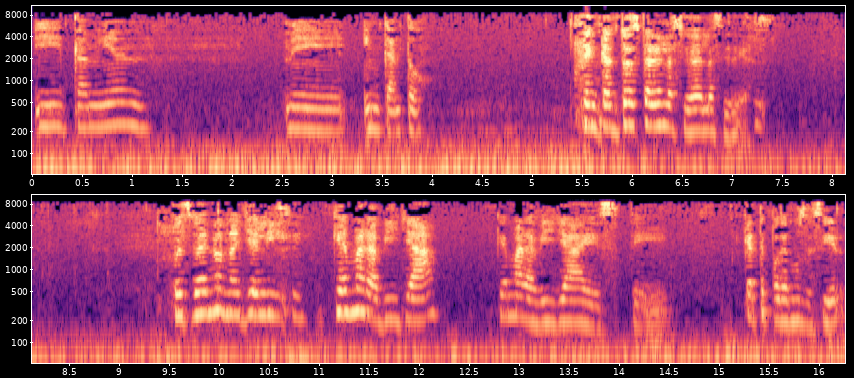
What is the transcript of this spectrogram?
y también me encantó. Te encantó estar en la ciudad de las ideas. Pues bueno, Nayeli, Sí. qué maravilla, qué maravilla, este, ¿qué te podemos decir?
